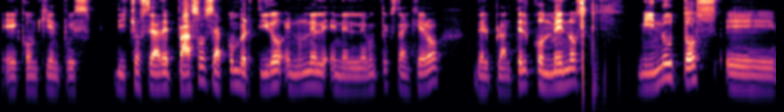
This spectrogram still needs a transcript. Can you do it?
eh, con quien pues dicho sea de paso se ha convertido en, un, en el elemento extranjero del plantel con menos minutos. Eh,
